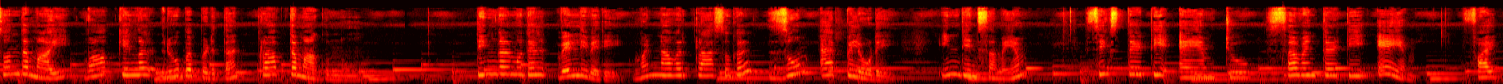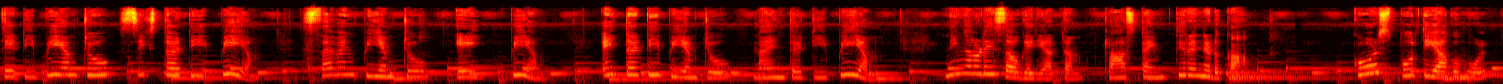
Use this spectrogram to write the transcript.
സ്വന്തമായി വാക്യങ്ങൾ രൂപപ്പെടുത്താൻ പ്രാപ്തമാകുന്നു. തിങ്കൾ മുതൽ വെള്ളി വരെ വൺ അവർ ക്ലാസുകൾ സൂം ആപ്പിലൂടെ. ഇന്ത്യൻ സമയം six thirty A M to seven thirty A M five thirty P M to six thirty P M seven P M to eight P M eight thirty P M to nine thirty P M നിങ്ങളുടെ സൗകര്യാർത്ഥം class time തിരഞ്ഞെടുക്കാം. Course പൂർത്തിയാകുമ്പോൾ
